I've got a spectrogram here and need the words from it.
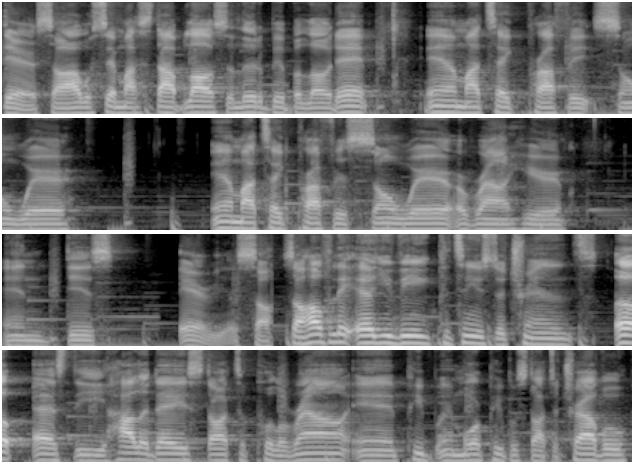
there. So I would set my stop loss a little bit below that and my take profit somewhere and my take profit somewhere around here in this area. So, so hopefully LUV continues to trend up as the holidays start to pull around and people and more people start to travel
